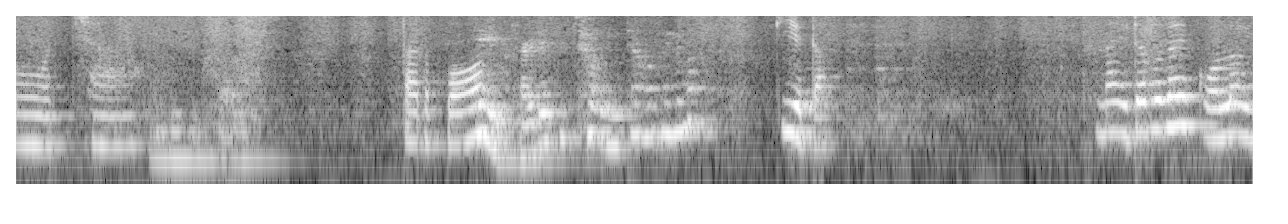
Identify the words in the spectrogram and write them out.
ও আচ্ছা। তারপর? কি এটা? না এটা বোধ হয় কলই।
